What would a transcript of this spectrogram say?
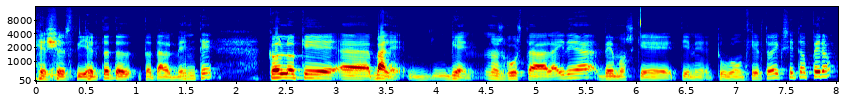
eso es cierto totalmente. Con lo que, eh, vale, bien, nos gusta la idea, vemos que tiene, tuvo un cierto éxito, pero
